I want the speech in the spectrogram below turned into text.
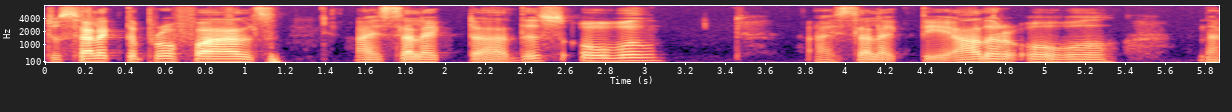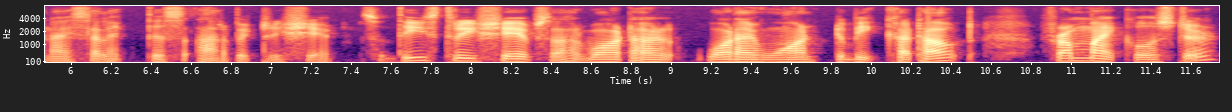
to select the profiles, I select uh, this oval, I select the other oval, then I select this arbitrary shape. So these three shapes are what are what I want to be cut out from my coaster.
